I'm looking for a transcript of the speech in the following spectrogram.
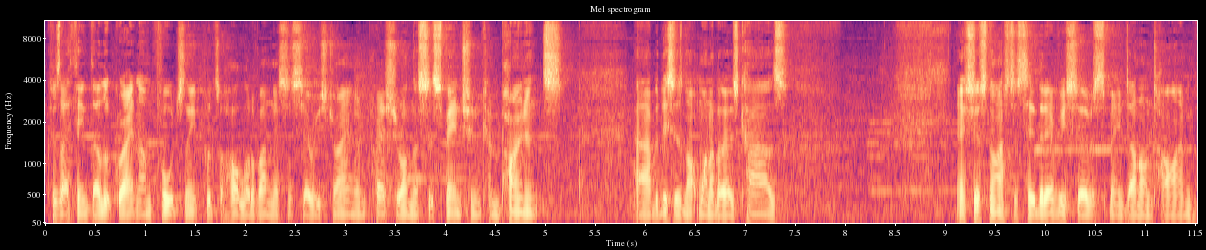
because they think they look great. And unfortunately, it puts a whole lot of unnecessary strain and pressure on the suspension components. Uh, but this is not one of those cars. And it's just nice to see that every service has been done on time.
